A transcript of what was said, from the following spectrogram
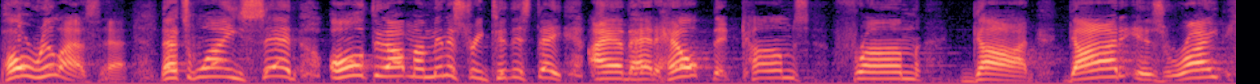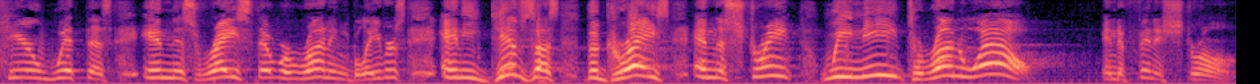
Paul realized that. That's why he said, all throughout my ministry to this day, I have had help that comes from God. God is right here with us in this race that we're running, believers, and He gives us the grace and the strength we need to run well and to finish strong.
